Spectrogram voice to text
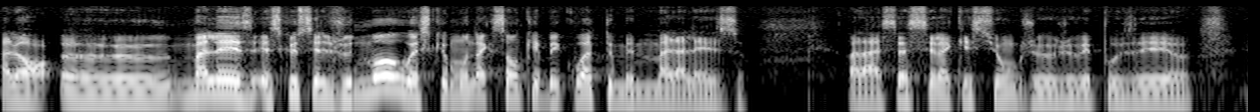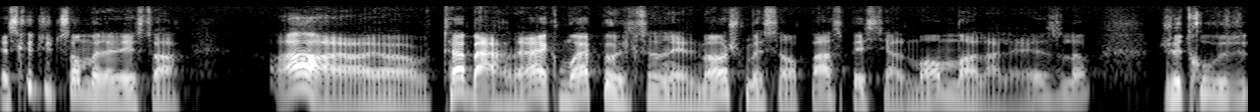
Alors, euh, malaise, est-ce que c'est le jeu de mots ou est-ce que mon accent québécois te met mal à l'aise? Voilà, ça c'est la question que je, vais poser. euh. Est-ce que tu te sens mal à l'aise, toi? Ah, euh, tabarnak, moi personnellement, je me sens pas spécialement mal à l'aise, là. Je trouve,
